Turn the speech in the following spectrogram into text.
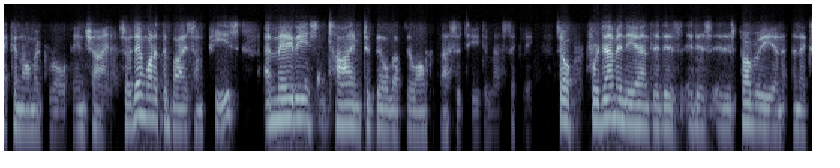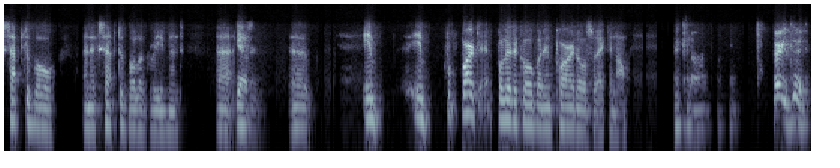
economic growth in China. So they wanted to buy some peace and maybe some time to build up their own capacity domestically. So for them, in the end, it is it is it is probably an, an acceptable an acceptable agreement. Uh, Yes. uh, in in part political, but in part also economic. Economic. Okay. Very good.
